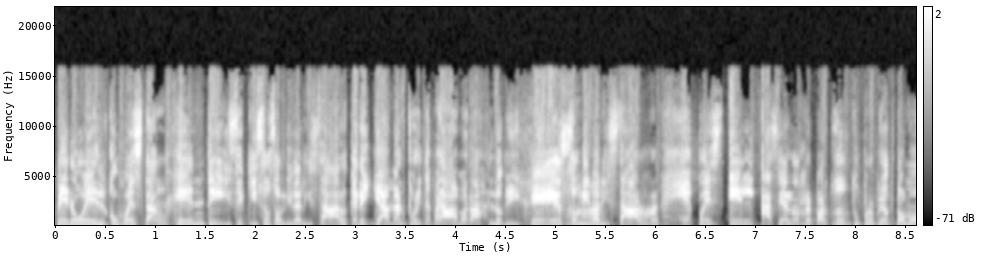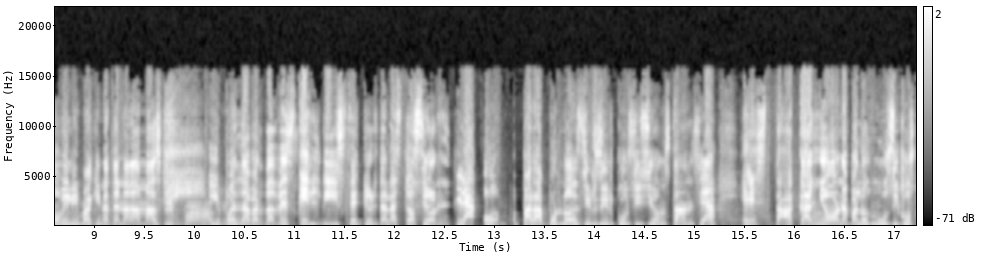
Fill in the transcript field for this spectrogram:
Pero él, como es tan gente y se quiso solidarizar, que le llaman, que ahorita palabra, lo dije, solidarizar, pues él hacía los repartos en su propio automóvil, imagínate nada más. Qué padre. Y pues la verdad es que él dice que ahorita la situación, la, o, para por no decir circuncisión-stancia, está cañona para los músicos.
